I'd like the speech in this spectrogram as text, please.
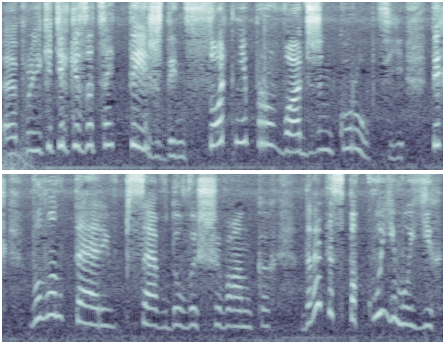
е, про які тільки за цей тиждень сотні проваджень корупції, тих волонтерів псевдовишиванках. Давайте спакуємо їх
